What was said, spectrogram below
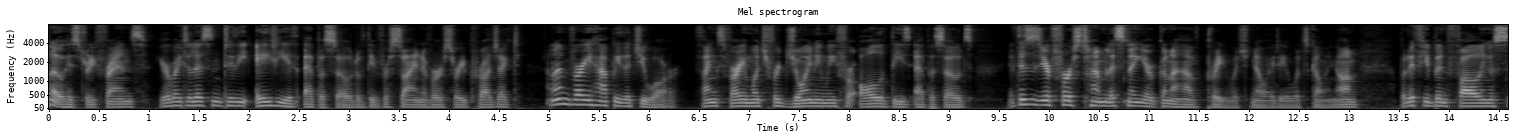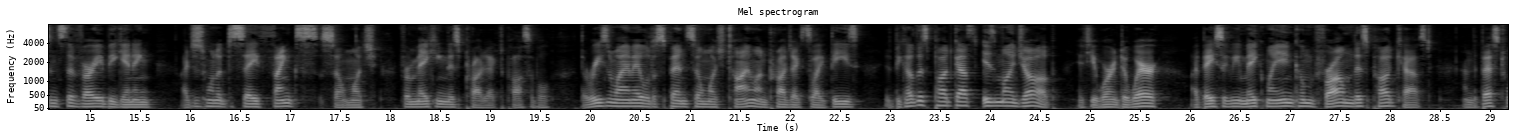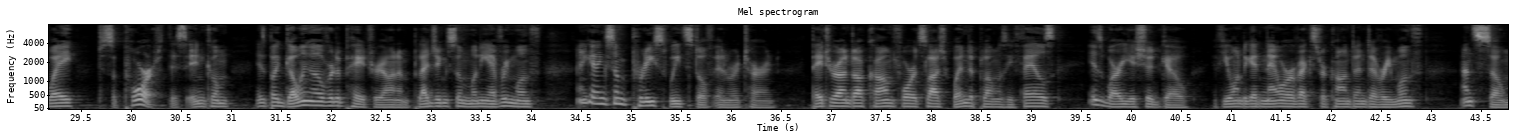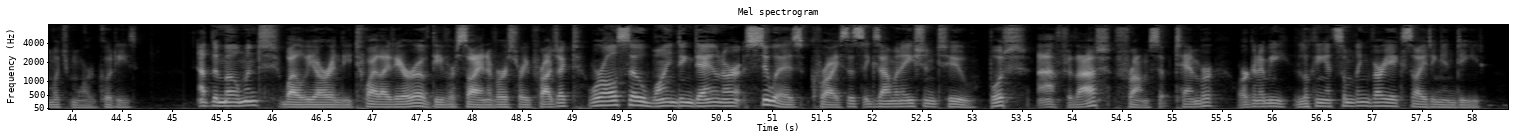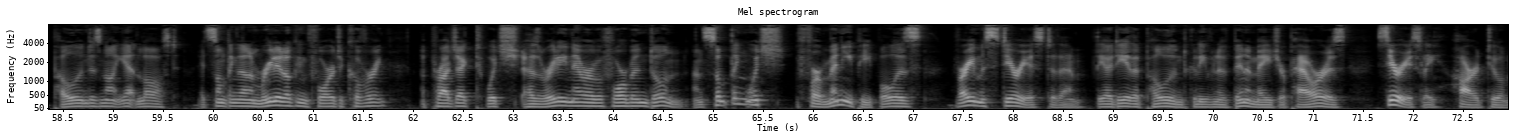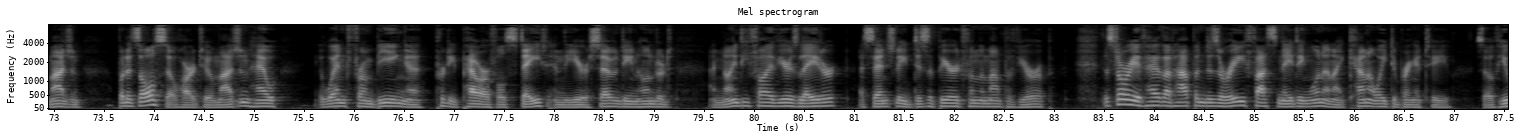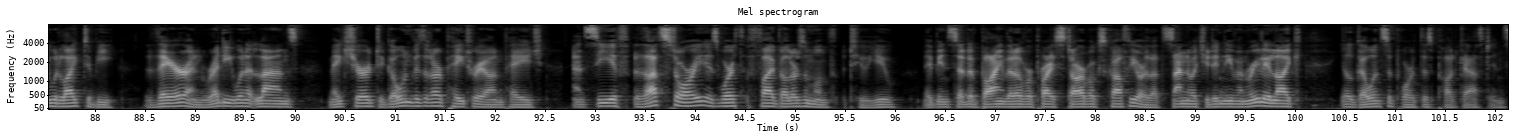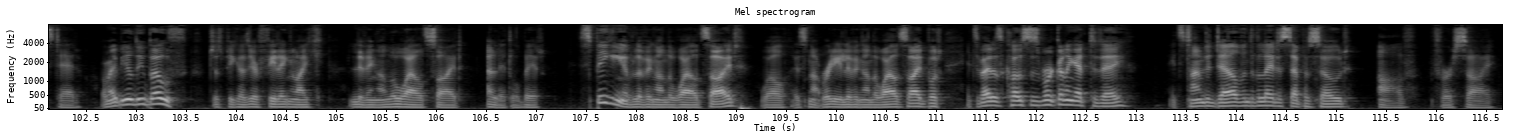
Hello, history friends. You're about to listen to the 80th episode of the Versailles Anniversary Project, and I'm very happy that you are. Thanks very much for joining me for all of these episodes. If this is your first time listening, you're going to have pretty much no idea what's going on, but if you've been following us since the very beginning, I just wanted to say thanks so much for making this project possible. The reason why I'm able to spend so much time on projects like these is because this podcast is my job. If you weren't aware, I basically make my income from this podcast, and the best way to support this income is by going over to Patreon and pledging some money every month and getting some pretty sweet stuff in return. Patreon.com forward slash when diplomacy fails is where you should go if you want to get an hour of extra content every month and so much more goodies. At the moment, while we are in the twilight era of the Versailles Anniversary Project, we're also winding down our Suez Crisis Examination 2. But after that, from September, we're going to be looking at something very exciting indeed. Poland is not yet lost. It's something that I'm really looking forward to covering. A project which has really never before been done, and something which, for many people, is very mysterious to them. The idea that Poland could even have been a major power is seriously hard to imagine, but it's also hard to imagine how it went from being a pretty powerful state in the year 1700 and 95 years later essentially disappeared from the map of Europe. The story of how that happened is a really fascinating one, and I cannot wait to bring it to you. So if you would like to be there and ready when it lands, make sure to go and visit our Patreon page and see if that story is worth $5 a month to you. Maybe instead of buying that overpriced Starbucks coffee or that sandwich you didn't even really like, you'll go and support this podcast instead. Or maybe you'll do both, just because you're feeling like living on the wild side a little bit. Speaking of living on the wild side, well, it's not really living on the wild side, but it's about as close as we're going to get today. It's time to delve into the latest episode of Versailles.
